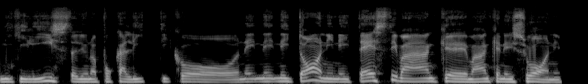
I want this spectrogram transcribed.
nichilista, di un apocalittico nei, nei, nei toni, nei testi, ma anche, ma anche, nei suoni.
